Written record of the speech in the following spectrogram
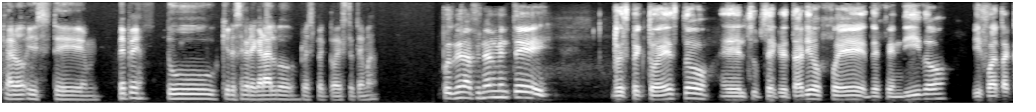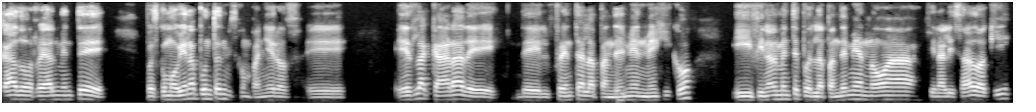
Claro, este Pepe, ¿tú quieres agregar algo respecto a este tema? Pues mira, finalmente respecto a esto, el subsecretario fue defendido y fue atacado. Realmente, pues como bien apuntan mis compañeros, eh, es la cara de, del frente a la pandemia en México y finalmente pues la pandemia no ha finalizado aquí,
